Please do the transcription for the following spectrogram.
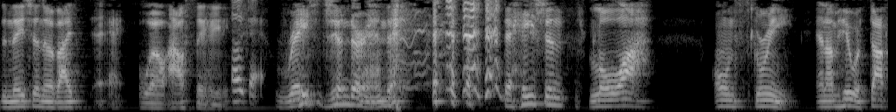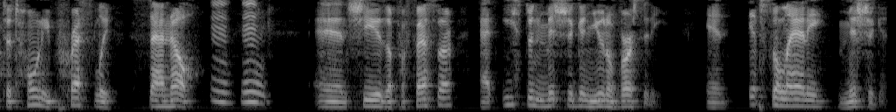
the nation of I. Well, I'll say Haiti. Okay. Race, gender, and the, the Haitian Loa on screen, and I'm here with Dr. Toni Pressley Sanon, mm-hmm. and she is a professor at Eastern Michigan University in Ypsilanti, Michigan.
